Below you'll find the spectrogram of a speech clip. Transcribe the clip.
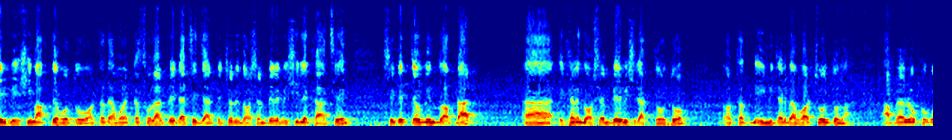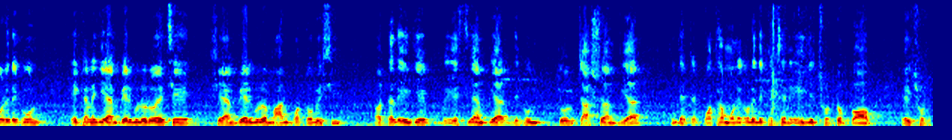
এর বেশি মাপতে হতো। অর্থাৎ এমন একটা সোলার প্লেট আছে যার পেছনে দশ অ্যাম্পিয়ারের বেশি লেখা আছে। সেক্ষেত্রেও কিন্তু আপনার এখানে দশ অ্যাম্পিয়ার বেশি রাখতে হতো। অর্থাৎ এই মিটার ব্যবহার চলতো না। আপনারা লক্ষ্য করে দেখুন, এখানে যে অ্যাম্পিয়ারগুলো রয়েছে, সেই অ্যাম্পিয়ারগুলোর মান কত বেশি? অর্থাৎ এই যে এসি অ্যাম্পিয়ার দেখুন চারশো অ্যাম্পিয়ার কিন্তু একটা কথা মনে করে দেখেছেন, এই যে ছোট্ট প্রব এই ছোট্ট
